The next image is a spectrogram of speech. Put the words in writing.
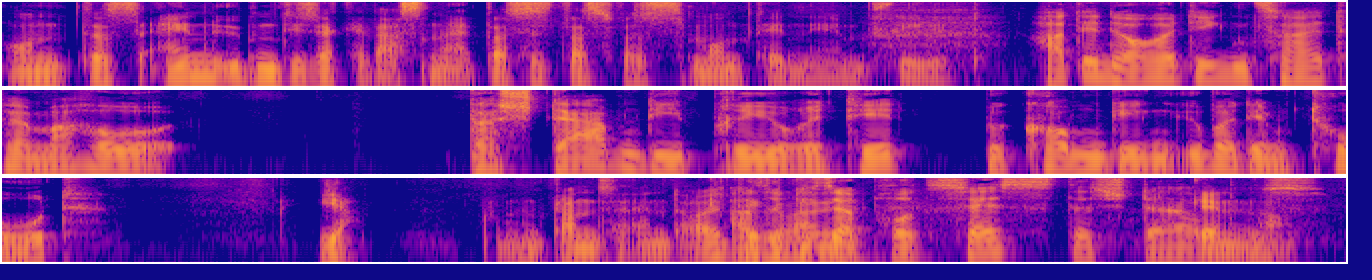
Und das Einüben dieser Gelassenheit, das ist das, was Montaigne empfiehlt. Hat in der heutigen Zeit, Herr Macho, das Sterben die Priorität bekommen gegenüber dem Tod? Ja, ganz eindeutig. Also dieser Prozess des Sterbens. Genau.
